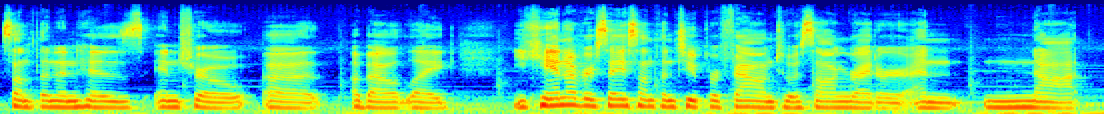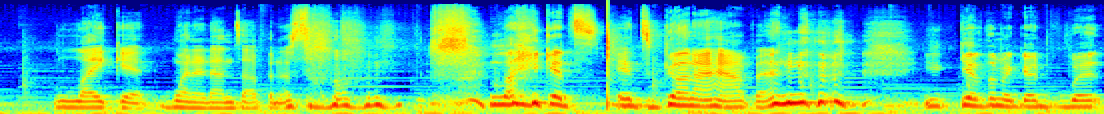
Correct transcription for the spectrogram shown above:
something in his intro uh, about like you can't ever say something too profound to a songwriter and not like it when it ends up in a song. Like it's it's gonna happen. You give them a good wi-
